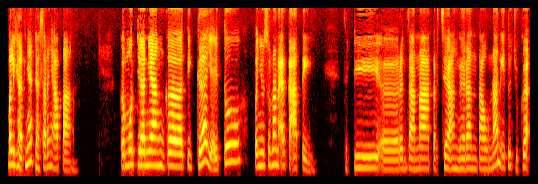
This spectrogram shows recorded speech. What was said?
melihatnya dasarnya apa. Kemudian yang ketiga yaitu penyusunan RKAT. Jadi eh, rencana kerja anggaran tahunan itu juga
